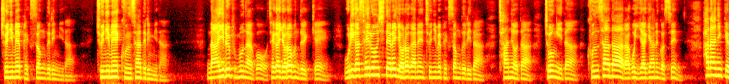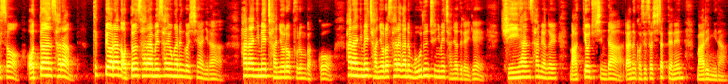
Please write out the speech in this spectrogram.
주님의 백성들입니다. 주님의 군사들입니다. 나이를 불문하고 제가 여러분들께 우리가 새로운 시대를 열어가는 주님의 백성들이다, 자녀다, 종이다, 군사다라고 이야기하는 것은 하나님께서 어떠한 사람, 특별한 어떤 사람을 사용하는 것이 아니라 하나님의 자녀로 부름받고 하나님의 자녀로 살아가는 모든 주님의 자녀들에게 귀한 사명을 맡겨주신다라는 것에서 시작되는 말입니다.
